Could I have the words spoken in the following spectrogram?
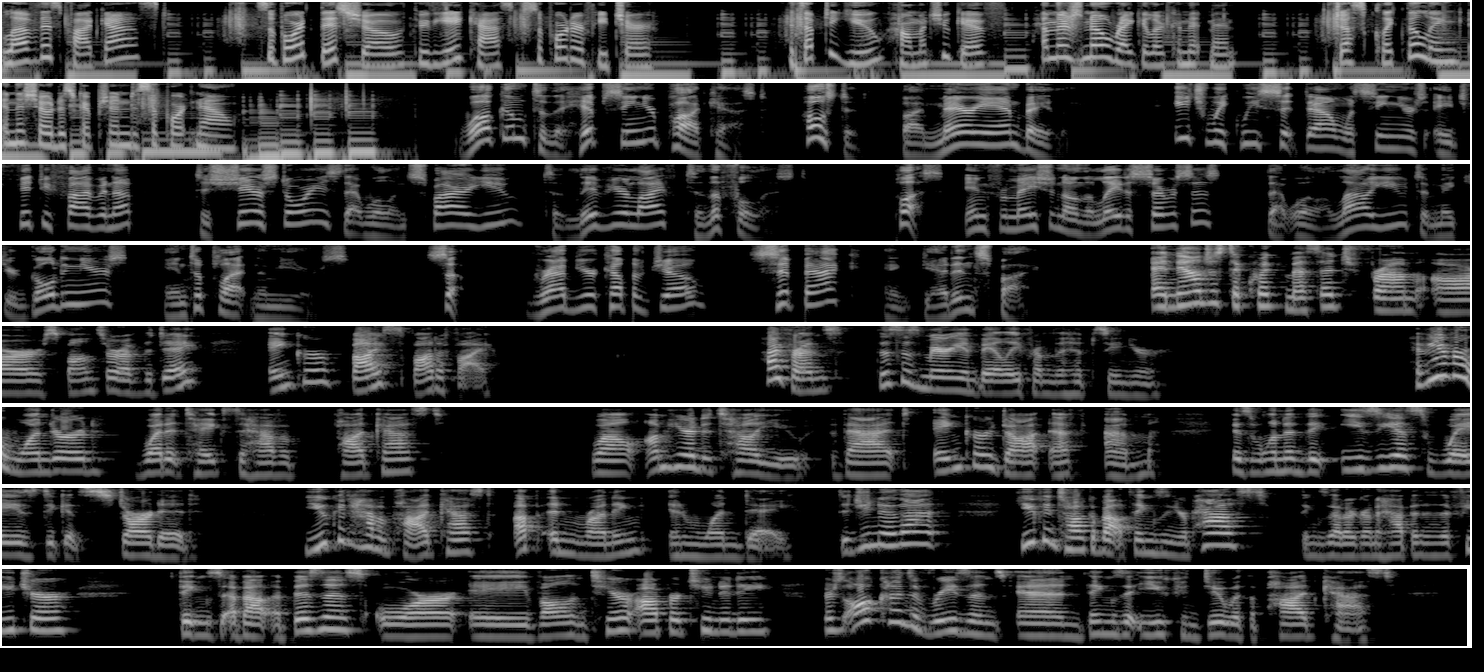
Love this podcast? Support this show through the ACAST supporter feature. It's up to you how much you give, and there's no regular commitment. Just click the link in the show description to support now. Welcome to the Hip Senior Podcast, hosted by Marianne Bailey. Each week we sit down with seniors age 55 and up to share stories that will inspire you to live your life to the fullest. Plus, information on the latest services that will allow you to make your golden years into platinum years. So, grab your cup of joe, sit back, and get inspired. And now, just a quick message from our sponsor of the day, Anchor by Spotify. Hi, friends. This is Marion Bailey from the Hip Senior. Have you ever wondered what it takes to have a podcast? Well, I'm here to tell you that Anchor.fm is one of the easiest ways to get started. You can have a podcast up and running in one day. Did you know that? You can talk about things in your past, things that are going to happen in the future, things about a business or a volunteer opportunity. There's all kinds of reasons and things that you can do with a podcast.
